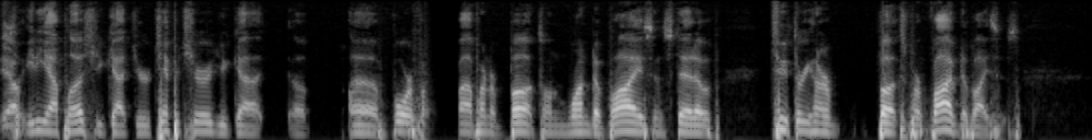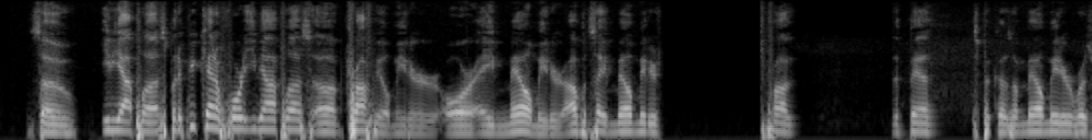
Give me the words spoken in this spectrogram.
Yep. So EDI Plus, you got your temperature, you got uh, uh, four or five hundred bucks on one device instead of two, three hundred bucks for five devices. So EDI Plus, but if you can't afford EDI Plus, a TriField meter or a Mel meter, I would say Mel meter is probably the best because a Mel meter was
